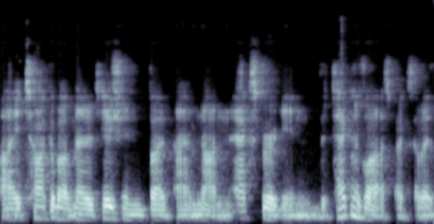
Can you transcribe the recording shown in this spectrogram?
I talk about meditation, but I'm not an expert in the technical aspects of it.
